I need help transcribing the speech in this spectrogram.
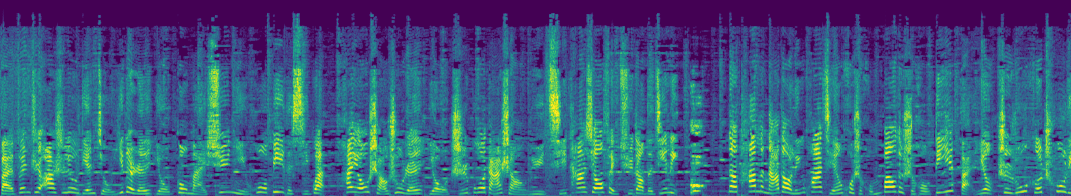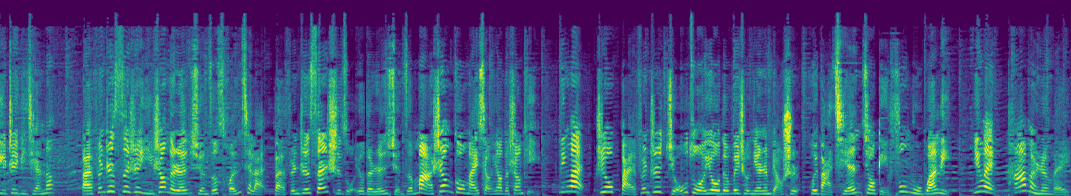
百分之二十六点九一的人有购买虚拟货币的习惯，还有少数人有直播打赏与其他消费渠道的经历。那他们拿到零花钱或是红包的时候，第一反应是如何处理这笔钱呢？百分之四十以上的人选择存起来，百分之三十左右的人选择马上购买想要的商品。另外，只有百分之九左右的未成年人表示会把钱交给父母管理，因为他们认为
